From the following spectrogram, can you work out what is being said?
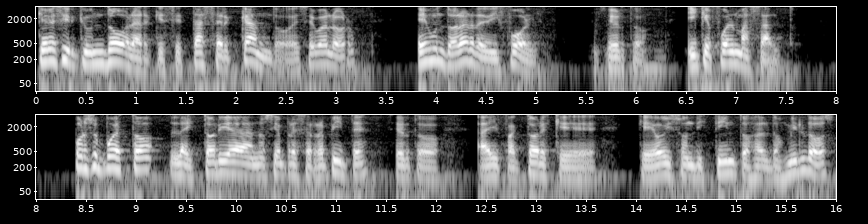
Quiere decir que un dólar que se está acercando a ese valor es un dólar de default, ¿cierto? Y que fue el más alto. Por supuesto, la historia no siempre se repite, ¿cierto? Hay factores que, que hoy son distintos al 2002,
